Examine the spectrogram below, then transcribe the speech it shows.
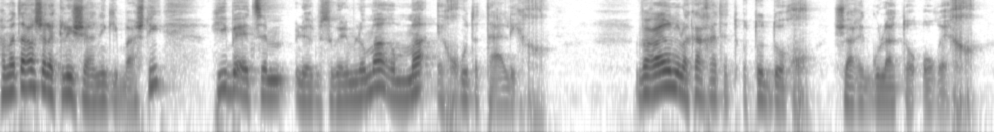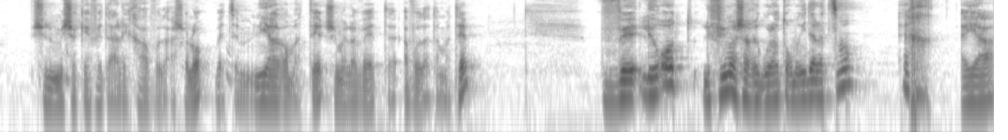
המטרה של הכלי שאני גיבשתי היא בעצם להיות מסוגלים לומר מה איכות התהליך. והרעיון הוא לקחת את אותו דוח שהרגולטור עורך, שמשקף את תהליך העבודה שלו, בעצם נייר המטה שמלווה את עבודת המטה, ולראות לפי מה שהרגולטור מעיד על עצמו, איך היה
